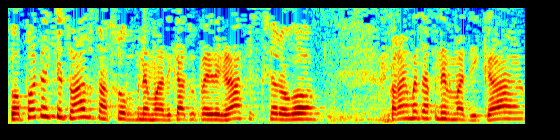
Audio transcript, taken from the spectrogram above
Οπότε και το άλλο του ανθρώπου πνευματικά του περιγράφεις ξέρω εγώ πράγματα πνευματικά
